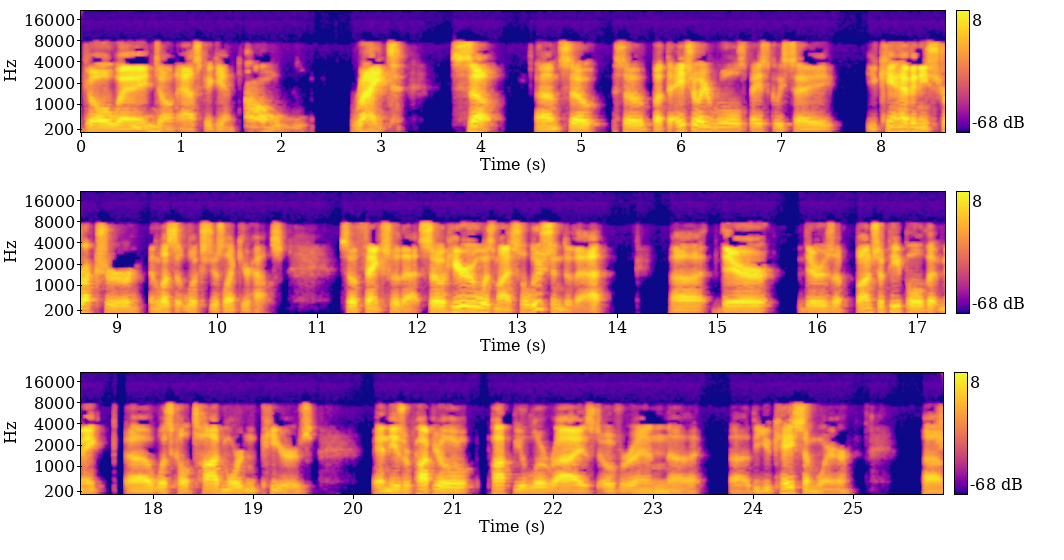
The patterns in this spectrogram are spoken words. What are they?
Go away. Ooh. Don't ask again. Oh, right. So, um, so, so, but the HOA rules basically say you can't have any structure unless it looks just like your house. So thanks for that. So here was my solution to that. Uh, there, there's a bunch of people that make uh, what's called Todmorden piers, and these were popular popularized over in uh, uh the UK somewhere. Uh,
